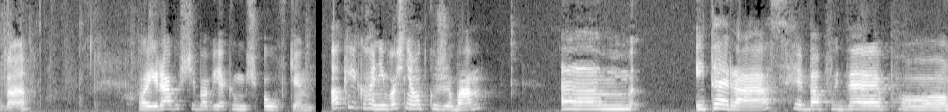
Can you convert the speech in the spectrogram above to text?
uda. Oj, Rabuś się bawi jakimś ołówkiem. Okej, kochani, właśnie odkurzyłam. Em, I teraz chyba pójdę po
